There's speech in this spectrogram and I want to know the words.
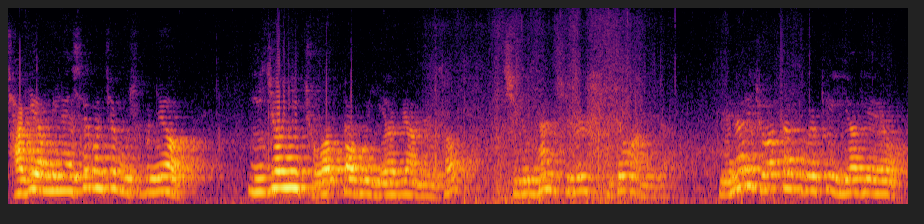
자기 영혼의 세 번째 모습은요. 이전이 좋았다고 이야기하면서 지금 현실을 부정합니다. 옛날이 좋았다고 그렇게 이야기해요.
